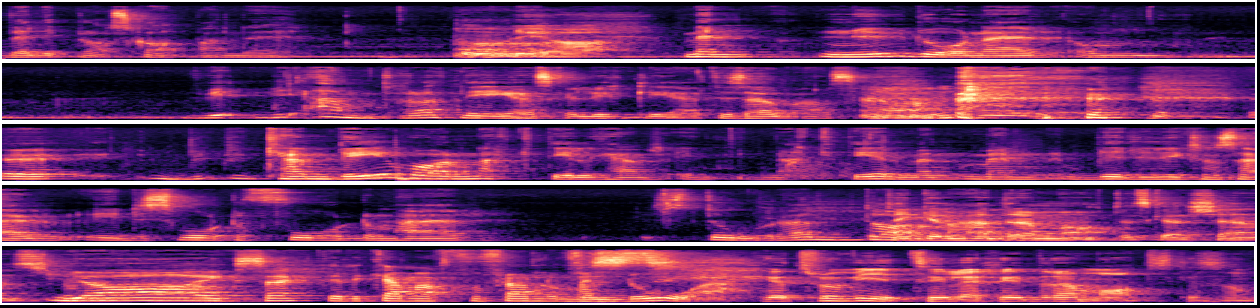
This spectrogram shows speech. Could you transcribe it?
väldigt bra skapande. Oh, ja. Men nu då när... Om, vi, vi antar att ni är ganska lyckliga tillsammans. Eh, kan det vara en nackdel kanske? Inte nackdel, men, men blir det liksom så här... Är det svårt att få de här stora Jag tänker de här dramatiska känslorna. Ja, exakt. Eller kan man få fram dem ändå? Jag tror vi är tillräckligt dramatiska som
